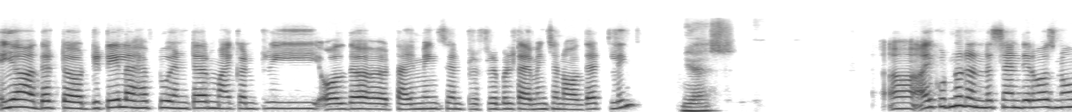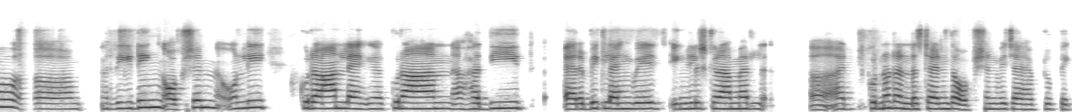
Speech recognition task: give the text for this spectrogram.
yeah, that uh, detail I have to enter my country, all the timings and preferable timings and all that link. Yes. Uh, I could not understand. There was no uh, reading option, only Quran, uh, Quran, Hadith, Arabic language, English grammar. Uh, I could not understand the option which I have to pick.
